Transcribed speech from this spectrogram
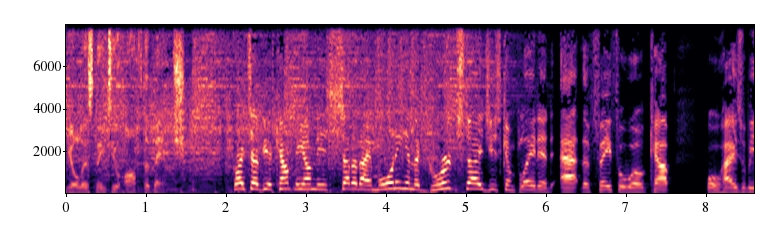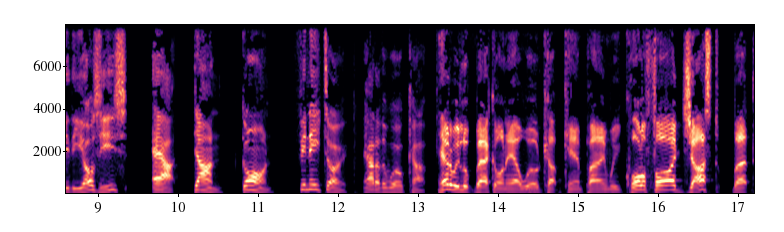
You're listening to Off the Bench. Great to have your company on this Saturday morning, and the group stage is completed at the FIFA World Cup. Paul Hasleby the Aussies out done, gone, finito, out of the World Cup. How do we look back on our World Cup campaign? We qualified just, but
